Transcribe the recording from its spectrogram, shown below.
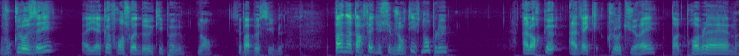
Vous closez, il y a que François II qui peut. Non, c'est pas possible. Pas d'imparfait du subjonctif non plus. Alors que, avec clôturer, pas de problème.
